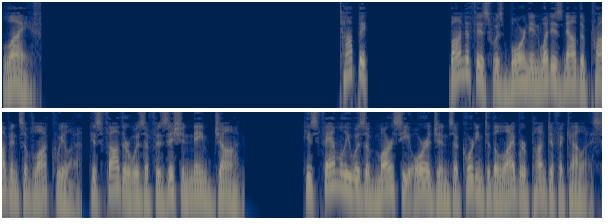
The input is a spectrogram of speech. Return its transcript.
Life Boniface was born in what is now the province of L'Aquila, his father was a physician named John. His family was of Marsi origins according to the Liber Pontificalis.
